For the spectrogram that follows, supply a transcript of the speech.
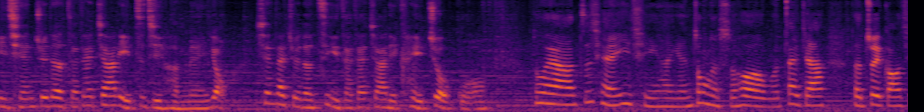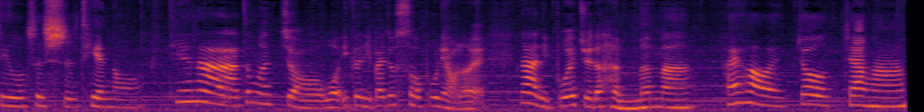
以前觉得宅在家里自己很没用，现在觉得自己宅在家里可以救国。对啊，之前疫情很严重的时候，我在家的最高纪录是十天哦。天哪，这么久，我一个礼拜就受不了了哎。那你不会觉得很闷吗？还好哎，就这样啊。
